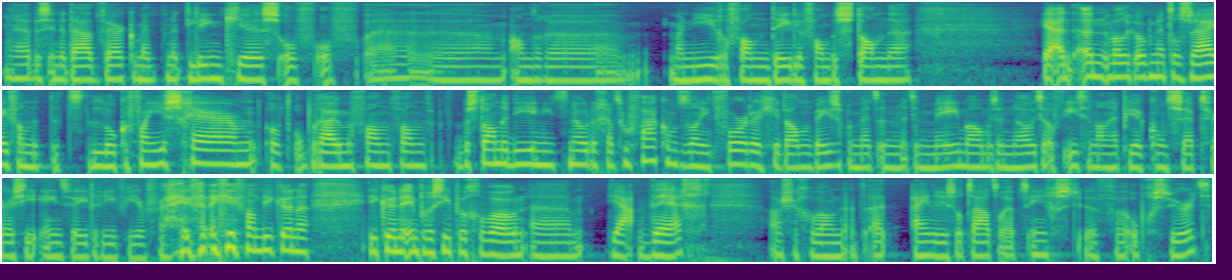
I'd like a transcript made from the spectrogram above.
ja, dus inderdaad werken met, met linkjes of, of eh, andere manieren van delen van bestanden. Ja, en, en wat ik ook net al zei, van het, het lokken van je scherm, het opruimen van, van bestanden die je niet nodig hebt. Hoe vaak komt het dan niet voor dat je dan bezig bent met een, met een memo, met een nota of iets en dan heb je conceptversie 1, 2, 3, 4, 5. En denk van, die kunnen, die kunnen in principe gewoon ehm, ja, weg als je gewoon het eindresultaat al hebt of, eh, opgestuurd.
